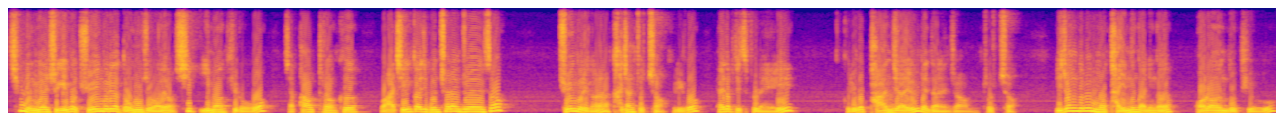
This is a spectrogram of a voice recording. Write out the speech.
16년식이고 주행 거리가 너무 좋아요. 12만 킬로. 자, 파워 트렁크. 와, 지금까지 본 차량 중에서 주행 거리가 가장 좋죠. 그리고 헤드업 디스플레이. 그리고 반자율 된다는 점 좋죠. 이 정도면 뭐 다 있는 거 아닌가요? 어라운드 뷰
